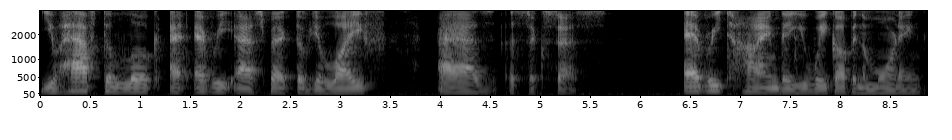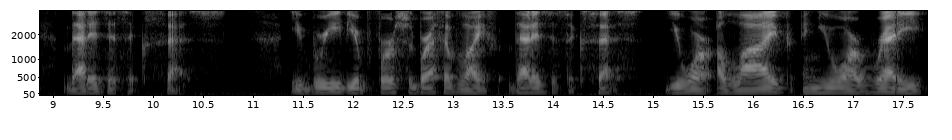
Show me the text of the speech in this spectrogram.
you have to look at every aspect of your life as a success. Every time that you wake up in the morning, that is a success. You breathe your first breath of life, that is a success. You are alive and you are ready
